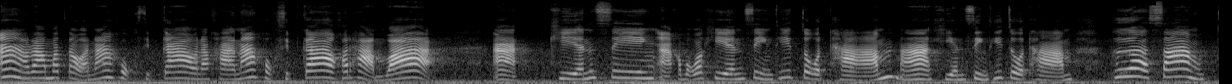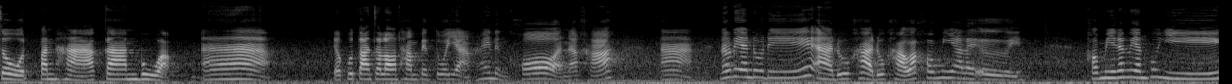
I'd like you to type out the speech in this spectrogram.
อ่าเรามาต่อหน้า 69 นะคะ หน้า 69เขาถามว่าอะเขียนสิ่งอะเขาบอกว่าเขียนสิ่งที่โจทย์ถามอ่าเขียนสิ่งที่โจทย์ถาม เพื่อสร้างโจทย์ปัญหาการบวกอ่าเดี๋ยวครูตาลจะลองทำเป็นตัวอย่างให้หนึ่งข้อนะคะ อ่านักเรียนดูดีอ่าดูค่ะดูค่ะว่าเขามีอะไรเอ่ยเขามีนักเรียนผู้หญิง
